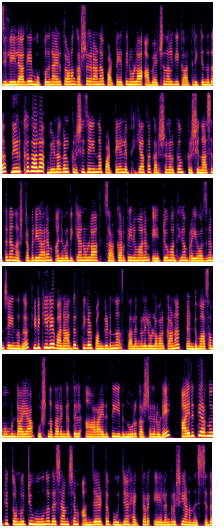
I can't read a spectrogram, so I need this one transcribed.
ജില്ലയിലാകെ മുപ്പതിനായിരത്തോളം കർഷകരാണ് പട്ടയത്തിനുള്ള അപേക്ഷ നൽകി കാത്തിരിക്കുന്നത്. ദീർഘകാല വിളകൾ കൃഷി ചെയ്യുന്ന പട്ടയം ലഭിക്കാത്ത കർഷകർക്കും കൃഷിനാശത്തിന് നഷ്ടപരിഹാരം അനുവദിക്കാനുള്ള സർക്കാർ തീരുമാനം ഏറ്റവും അധികം പ്രയോജനം ചെയ്യുന്നത്. ഇടുക്കിയിലെ വനാതിർത്തികൾ പങ്കിടുന്ന സ്ഥലങ്ങളിലുള്ളവർക്കാണ് രണ്ടു മാസം മുമ്പുണ്ടായ ഉഷ്ണതരംഗത്തിൽ ആറായിരത്തി കർഷകരുടെ ആയിരത്തി അറുന്നൂറ്റി തൊണ്ണൂറ്റി മൂന്ന് ദശാംശം അഞ്ച് എട്ട് പൂജ്യം ഹെക്ടർ ഏലം കൃഷിയാണ് നശിച്ചത്.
